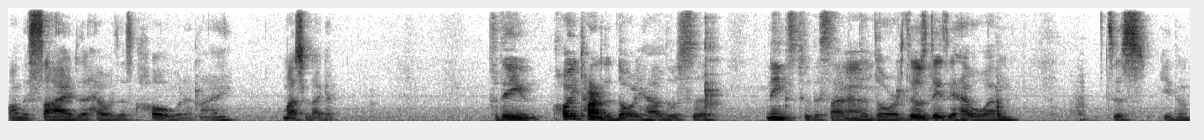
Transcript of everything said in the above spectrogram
on the side that has this hole, right? Much like a. Today, how you turn the door, you have those uh, links to the side of the Ah. door. Those days they have one, just you know,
